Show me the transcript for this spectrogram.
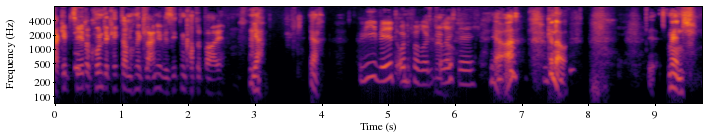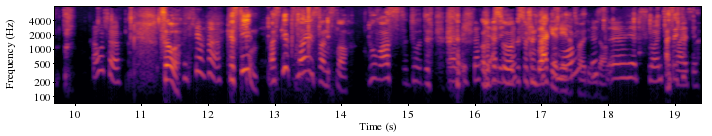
da gibt es jeder Kunde, kriegt da noch eine kleine Visitenkarte bei. Ja, Wie wild und verrückt, Genau. richtig. ja, genau. Mensch. Rausche. So, Ja, Christine, was gibt's Neues sonst noch? Du warst, du, du aber ich sag dir oder ehrlich, bist, du, ne? bist du schon leer 8 Uhr geredet heute wieder? Äh, jetzt 19.30 Also ich bin-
